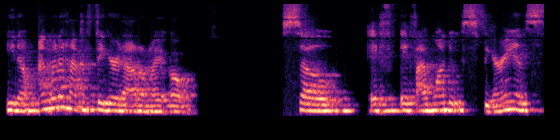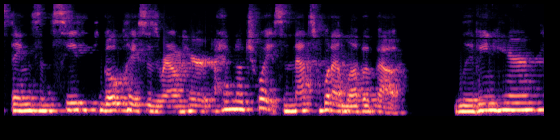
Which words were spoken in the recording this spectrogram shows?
you know, I'm going to have to figure it out on my own. So if if I want to experience things and see go places around here, I have no choice. And that's what I love about living here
